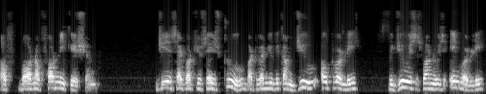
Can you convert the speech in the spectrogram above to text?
of born of fornication. Jesus said, what you say is true, but when you become Jew outwardly, the Jew is one who is inwardly,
